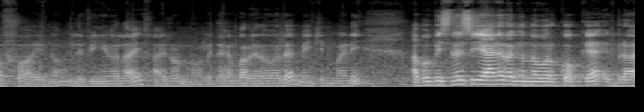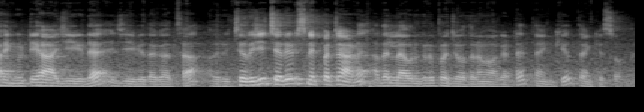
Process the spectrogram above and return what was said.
of you know living your life I don't know അദ്ദേഹം പറഞ്ഞതുപോലെ മേക്കിംഗ് മണി അപ്പോൾ ബിസിനസ് ചെയ്യാൻ ഇറങ്ങുന്നവർക്കൊക്കെ ഇബ്രാഹിം കുട്ടി ഹാജിയുടെ ജീവിതകഥ ഒരു ചെറിയ ചെറിയൊരു സ്നിപ്പറ്റാണ് അതെല്ലാവർക്കും ഒരു പ്രചോദനമാകട്ടെ. Thank you thank you so much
